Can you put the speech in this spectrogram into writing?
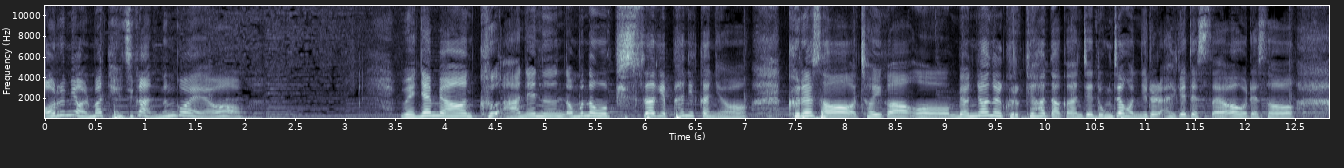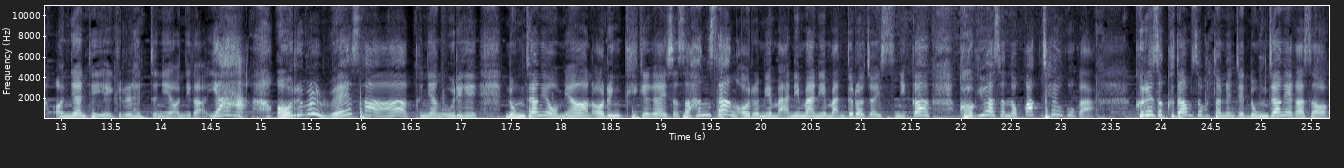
얼음이 얼마 되지가 않는 거예요. 왜냐면 그 안에는 너무너무 비싸게 파니까요. 그래서 저희가 어, 몇 년을 그렇게 하다가 이제 농장 언니를 알게 됐어요. 그래서 언니한테 얘기를 했더니 언니가 야 얼음을 왜 사? 그냥 우리 농장에 오면 얼음 기계가 있어서 항상 얼음이 많이 많이 만들어져 있으니까 거기 와서 너 꽉 채우고 가. 그래서 그 다음서부터는 이제 농장에 가서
